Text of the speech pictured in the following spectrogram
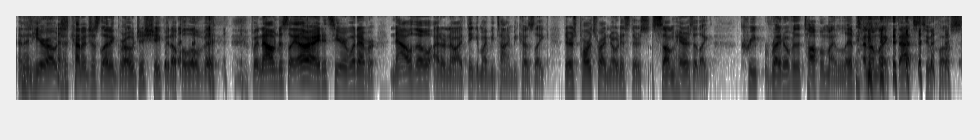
And then here I would just kind of just let it grow, just shape it up a little bit. But now I'm just like, all right, it's here, whatever. Now though, I don't know. I think it might be time because like there's parts where I notice there's some hairs that like creep right over the top of my lip, and I'm like, that's too close.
